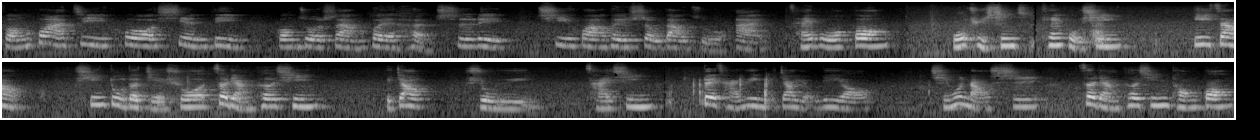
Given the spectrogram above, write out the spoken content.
逢化忌或限地，工作上会很吃力，计划会受到阻碍。财帛宫，武曲星及天府星，依照。星度的解说，这两颗星比较属于财星，对财运比较有利哦。请问老师，这两颗星同宫，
